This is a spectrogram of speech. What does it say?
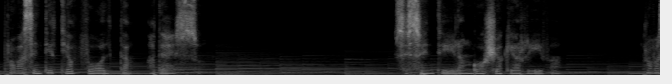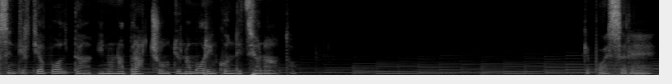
Prova a sentirti avvolta adesso. Se senti l'angoscia che arriva, prova a sentirti avvolta in un abbraccio di un amore incondizionato, che può essere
